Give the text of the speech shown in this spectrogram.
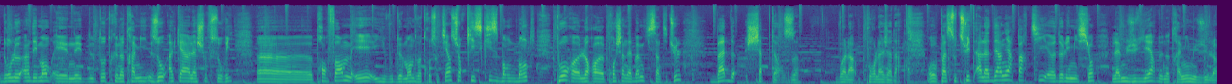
dont le un des membres est né d'autre que notre ami Zo aka la chauve-souris, euh, prend forme et il vous demande votre soutien sur Kiss Kiss Bank Bank pour euh, leur euh, prochain album qui s'intitule Bad Chapters. Voilà pour la Jada. On passe tout de suite à la dernière partie de l'émission, la musulière de notre ami Musul.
